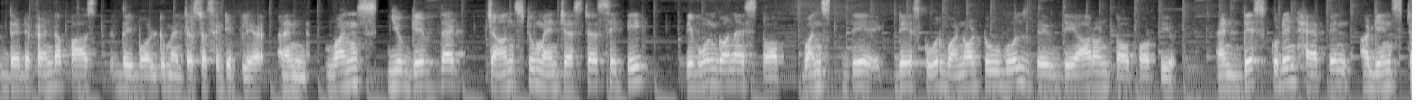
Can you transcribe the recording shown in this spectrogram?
the defender passed the ball to Manchester City player, and once you give that chance to Manchester City, they won't gonna stop. Once they they score one or two goals, they they are on top of you. And this couldn't happen against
